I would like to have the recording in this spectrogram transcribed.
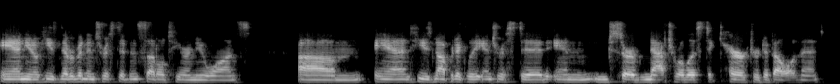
And you know, he's never been interested in subtlety or nuance. Um, and he's not particularly interested in sort of naturalistic character development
